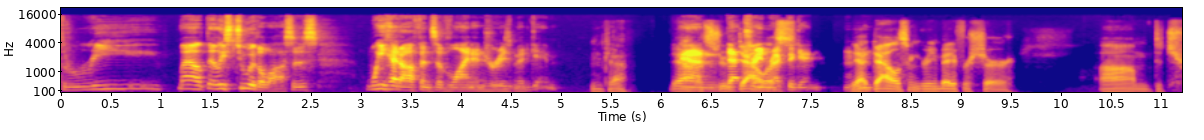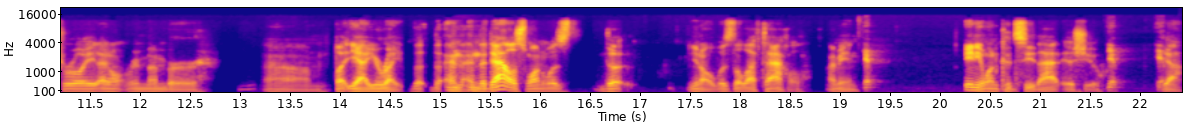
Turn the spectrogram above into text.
three, well, at least two of the losses, we had offensive line injuries mid game. Okay. Yeah, and that Dallas. train wrecked the game. Mm-hmm. Yeah, Dallas and Green Bay for sure. Um, Detroit, I don't remember. Um, but yeah, you're right. The, the, and and the Dallas one was the, you know, was the left tackle. I mean, yep. anyone could see that issue. Yep. Yep. Yeah.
